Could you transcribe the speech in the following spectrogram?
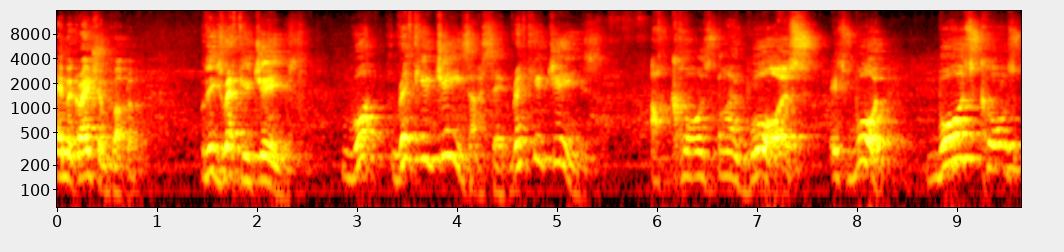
immigration problem, these refugees. What? Refugees, I said. Refugees are caused by wars. It's war. Wars cause,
